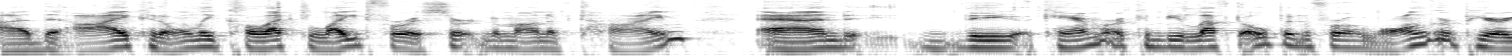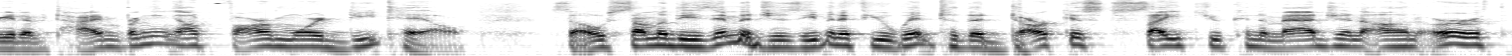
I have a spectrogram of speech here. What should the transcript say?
Uh, the eye could only collect light for a certain amount of time, and the camera can be left open for a longer period of time, bringing out far more detail. So, some of these images, even if you went to the darkest site you can imagine on Earth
